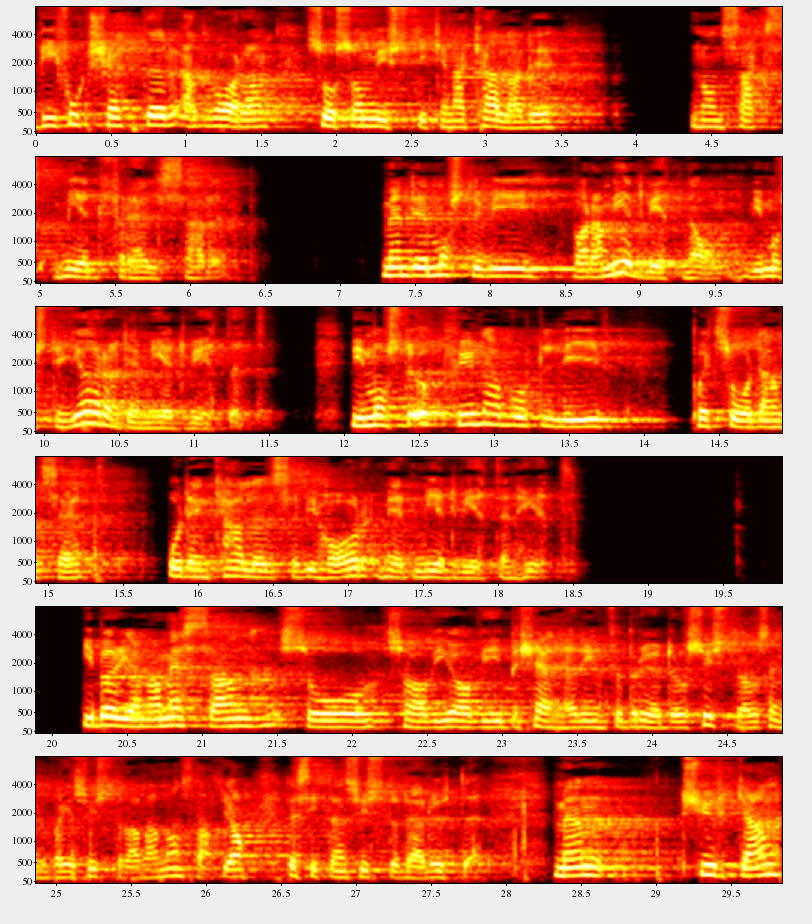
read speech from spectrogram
vi fortsätter att vara så som mystikerna kallade någon slags medfrälsare. Men det måste vi vara medvetna om, vi måste göra det medvetet. Vi måste uppfylla vårt liv på ett sådant sätt och den kallelse vi har med medvetenhet. I början av mässan så sa vi ja, vi bekänner inför bröder och systrar och sen var är systrarna någonstans? Ja, det sitter en syster där ute. Men kyrkan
